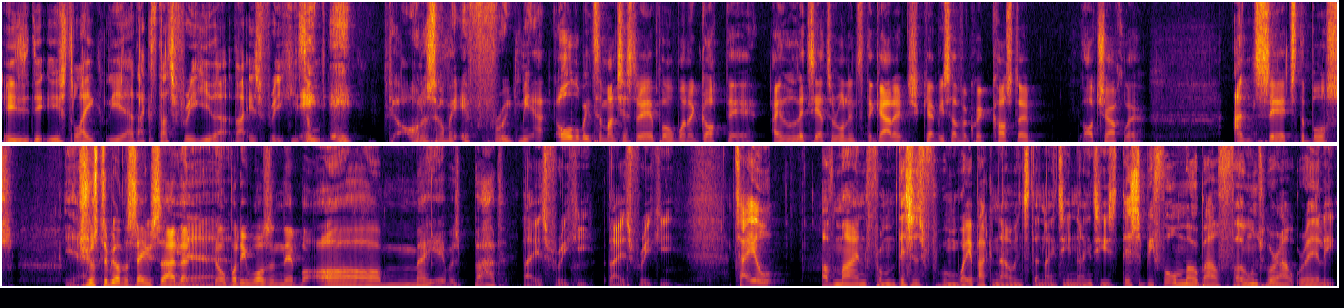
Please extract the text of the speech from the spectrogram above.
He, he used to like, yeah, that's that's freaky. That that is freaky. Some, It, it honestly, it freaked me out. all the way to Manchester Airport. When I got there, I literally had to run into the garage, get myself a quick Costa hot chocolate, and search the bus Yeah. just to be on the safe side Yeah. that nobody was in there. But oh, mate, it was bad. That is freaky. That is freaky. Tale of mine from this is from way back now into the 1990s. This is before mobile phones were out, really.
